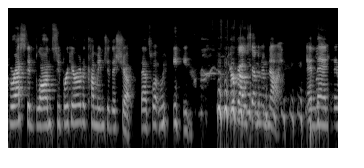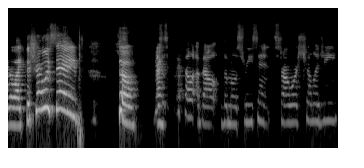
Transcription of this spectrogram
breasted blonde superhero to come into the show. That's what we need. Here go seven of nine. And then they were like, the show is saved. So this I, is what I felt about the most recent Star Wars trilogy.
